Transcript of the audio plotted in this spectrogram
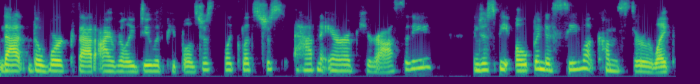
that the work that I really do with people is just like let's just have an air of curiosity and just be open to see what comes through. Like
